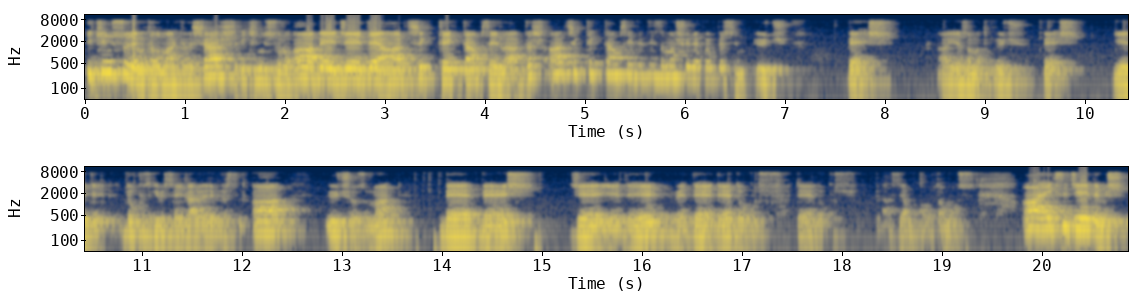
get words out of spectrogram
İkinci soruya bakalım arkadaşlar. İkinci soru A, B, C, D artık tek tam sayılardır. Artık tek tam sayı dediği zaman şöyle yapabilirsin. 3, 5, Ay, yazamadım 3, 5, 7, 9 gibi sayılar verebilirsin. A 3 o zaman. B 5, C 7 ve D de 9. D 9. Biraz yapalım olsun. A eksi C demiş.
